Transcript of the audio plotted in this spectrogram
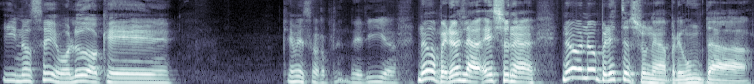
Y no sé, boludo, que... ¿Qué me sorprendería? No, pero es, la, es una... No, no, pero esto es una pregunta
